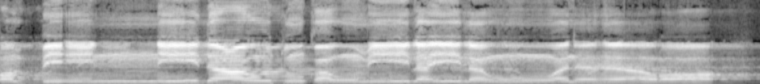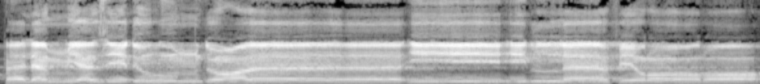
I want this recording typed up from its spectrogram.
رب إني دعوت قومي ليلا ونهارا فلم يزدهم دعائي إلا فرارا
